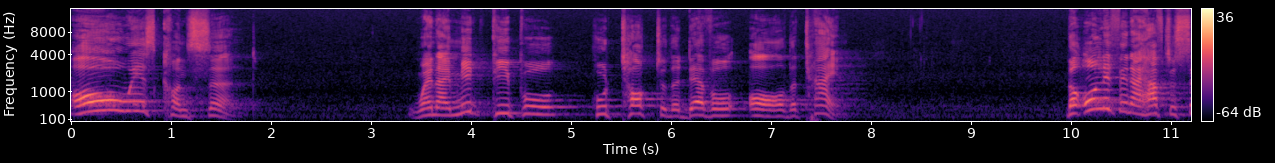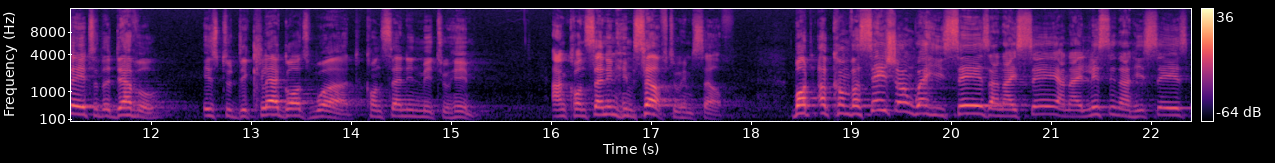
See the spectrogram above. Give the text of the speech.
always concerned when I meet people who talk to the devil all the time. The only thing I have to say to the devil is to declare God's word concerning me to him and concerning himself to himself. But a conversation where he says and I say and I listen and he says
